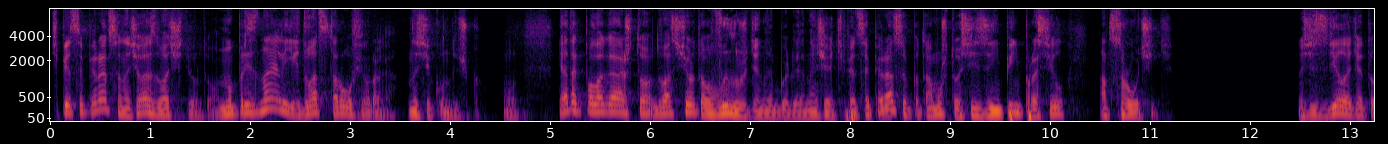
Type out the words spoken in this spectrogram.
Спецоперация началась 24-го. Но признали их 22 февраля, на секундочку. Вот. Я так полагаю, что 24-го вынуждены были начать спецоперацию, потому что Си Цзиньпинь просил отсрочить Значит, сделать это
